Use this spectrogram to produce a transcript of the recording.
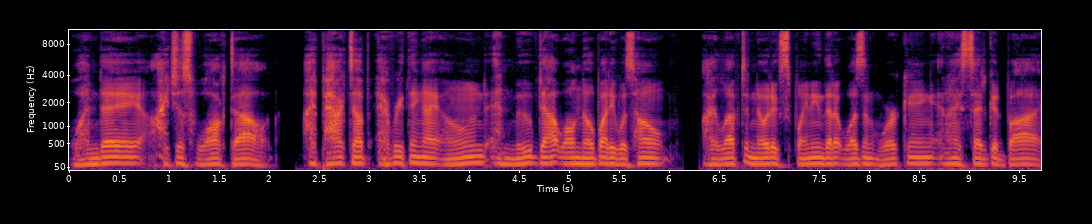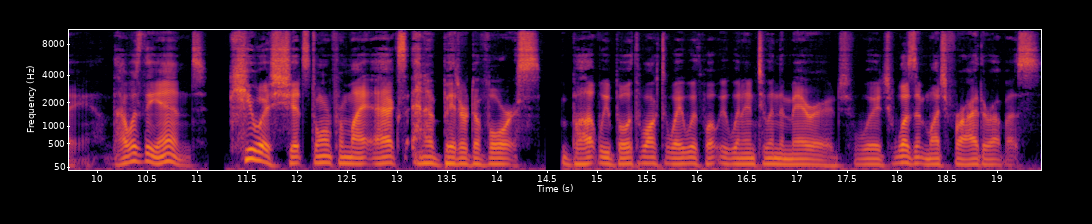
One day, I just walked out. I packed up everything I owned and moved out while nobody was home. I left a note explaining that it wasn't working, and I said goodbye. That was the end. Cue a shitstorm from my ex and a bitter divorce. But we both walked away with what we went into in the marriage, which wasn't much for either of us.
